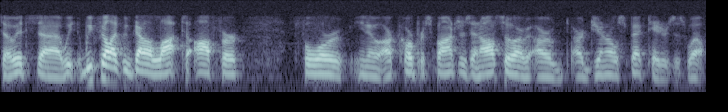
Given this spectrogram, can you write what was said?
so it's uh, we we feel like we've got a lot to offer for you know our corporate sponsors and also our our, our general spectators as well.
